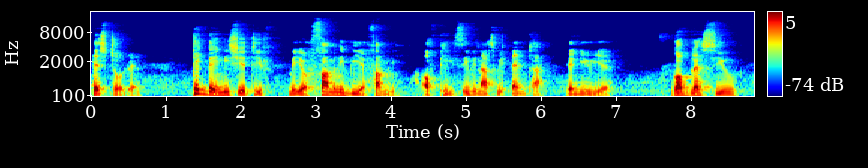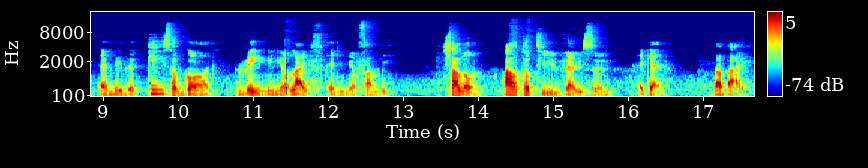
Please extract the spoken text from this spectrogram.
his children. Take the initiative. May your family be a family of peace even as we enter the new year. God bless you, and may the peace of God reign in your life and in your family. Shalom. I'll talk to you very soon again. Bye bye.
